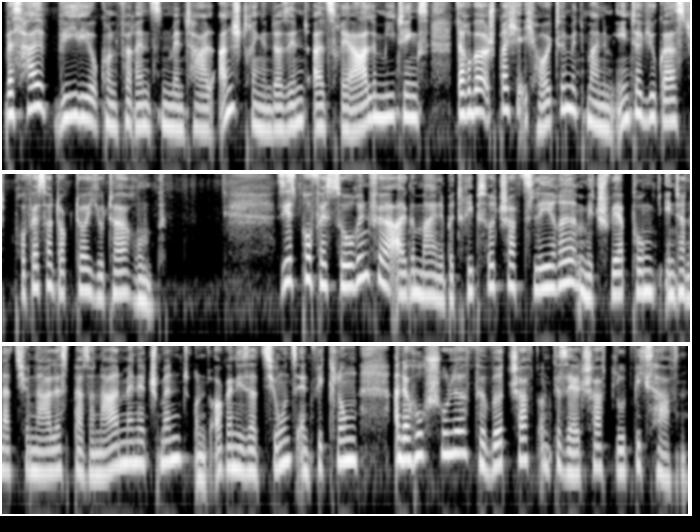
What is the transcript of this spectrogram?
Weshalb Videokonferenzen mental anstrengender sind als reale Meetings, darüber spreche ich heute mit meinem Interviewgast Prof. Dr. Jutta Rump. Sie ist Professorin für allgemeine Betriebswirtschaftslehre mit Schwerpunkt internationales Personalmanagement und Organisationsentwicklung an der Hochschule für Wirtschaft und Gesellschaft Ludwigshafen.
